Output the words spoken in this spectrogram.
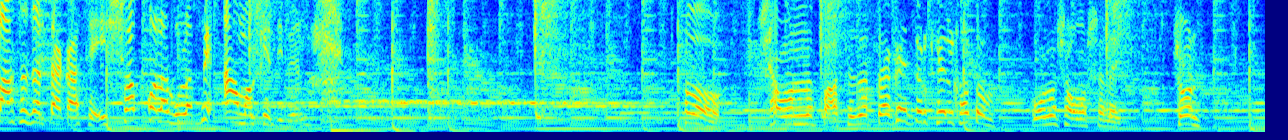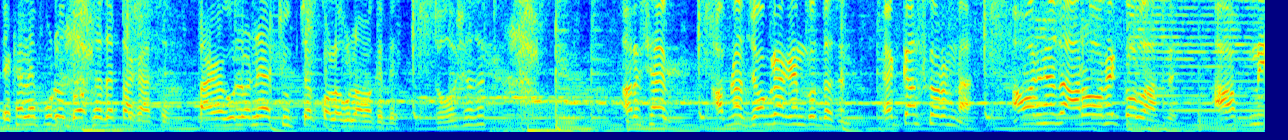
পাঁচ হাজার টাকা আছে। এই সব কলাগুলো আপনি আমাকে দিবেন। ও সামান্য পাঁচ হাজার টাকায় তোর খেল খতম। কোনো সমস্যা নেই। শোন এখানে পুরো দশ হাজার টাকা আছে। টাকাগুলো নে আর চুপচাপ কলাগুলো আমাকে দে। দশ হাজার টাকা? আরে সাহেব আপনার ঝগড়া কেন করতেছেন এক কাজ করেন না আমার এখানে তো আরও অনেক কলা আছে। আপনি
